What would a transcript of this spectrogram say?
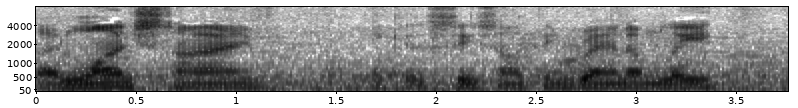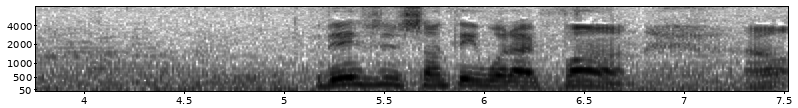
like lunchtime you can see something randomly. This is something what I found. Uh,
